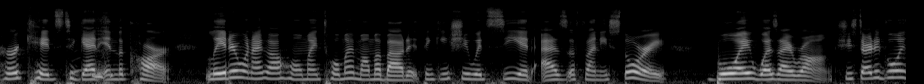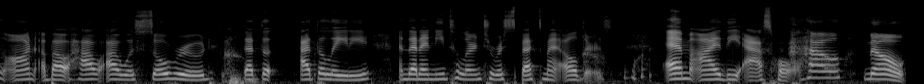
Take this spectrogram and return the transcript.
her kids to get in the car. Later, when I got home, I told my mom about it, thinking she would see it as a funny story. Boy, was I wrong. She started going on about how I was so rude that the at the lady and that I need to learn to respect my elders. Am I the asshole? Hell no.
